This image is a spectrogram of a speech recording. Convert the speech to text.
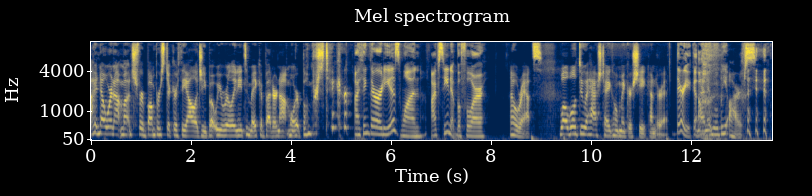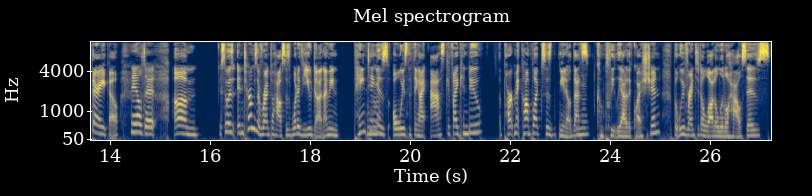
I know we're not much for bumper sticker theology, but we really need to make a better, not more bumper sticker. I think there already is one. I've seen it before. Oh, rats. Well, we'll do a hashtag homemaker chic under it, There you go. and it will be ours. there you go. Nailed it. Um, so as, in terms of rental houses, what have you done? I mean, painting mm-hmm. is always the thing I ask if I can do. Apartment complexes, you know, that's mm-hmm. completely out of the question. But we've rented a lot of little houses,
